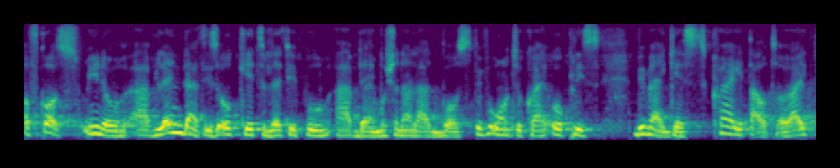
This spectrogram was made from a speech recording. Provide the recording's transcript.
of course you know i've learned that it's okay to let people have their emotional outbursts. People want to cry oh please be my guest. Cry it out all right?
